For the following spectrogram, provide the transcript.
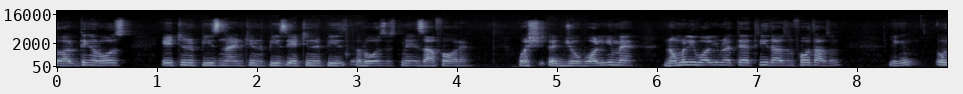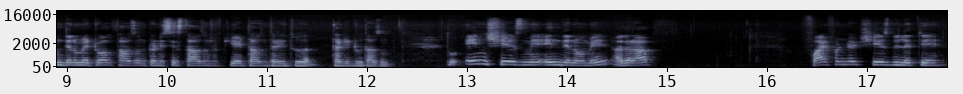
तो आई थिंक रोज़ eighteen rupees nineteen rupees eighteen rupees रोज़ इसमें इजाफा हो रहा है। और जो वॉल्यूम है नॉर्मली वॉल्यूम रहता है थ्री थाउज़ेंड फोर थाउज़ेंड लेकिन उन दिनों में twelve thousand twenty six thousand fifty eight thousand thirty thirty two thousand तो इन शेयर्स में इन दिनों में अगर आप फाइव हंड्रेड शेयर्स भी लेते हैं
